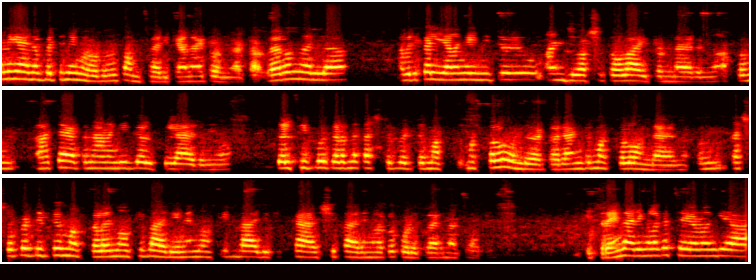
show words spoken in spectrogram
എനിക്ക് അതിനെപ്പറ്റി നിങ്ങളോടൊന്ന് സംസാരിക്കാനായിട്ടുണ്ട് കേട്ടോ. വേറെ ഒന്നുമല്ല അവർ കല്യാണം കഴിഞ്ഞിട്ട് ഒരു അഞ്ചു വർഷത്തോളം ആയിട്ടുണ്ടായിരുന്നു. അപ്പം ആ ചേട്ടനാണെങ്കിൽ ഗൾഫിലായിരുന്നു. ഗൾഫിൽ പോയി കിടന്ന് കഷ്ടപ്പെട്ട് മക്കളും ഉണ്ട് കേട്ടോ. രണ്ട് മക്കളും ഉണ്ടായിരുന്നു. അപ്പം കഷ്ടപ്പെട്ടിട്ട് മക്കളെ നോക്കി ഭാര്യനെ നോക്കി ഭാര്യക്ക് ക്യാഷ് കാര്യങ്ങളൊക്കെ കൊടുക്കുമായിരുന്നു ആ ചേട്ടൻ. ഇത്രയും കാര്യങ്ങളൊക്കെ ചെയ്യണമെങ്കിൽ ആ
